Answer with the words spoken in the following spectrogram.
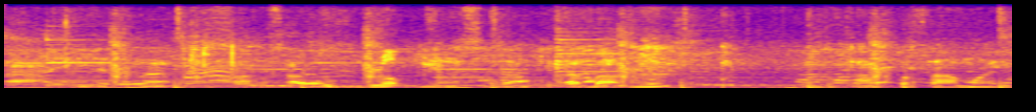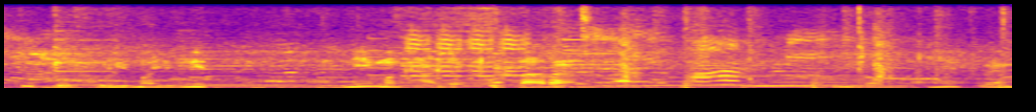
Nah ini adalah salah satu blok yang sedang kita bangun untuk tahap pertama itu 25 unit. Nah, ini menghadap utara. Ini bangunannya keren.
